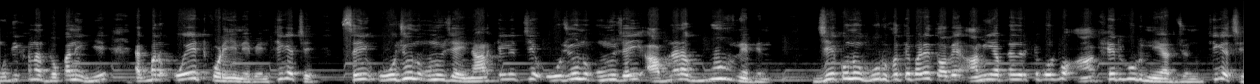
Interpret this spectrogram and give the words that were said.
মুদিখানার দোকানে গিয়ে একবার ওয়েট করিয়ে নেবেন, ঠিক আছে? সেই ওজন অনুযায়ী, নারকেলের যে ওজন অনুযায়ী আপনারা গুড় নেবেন। যে কোনো গুড় হতে পারে, তবে আমি আপনাদেরকে বলব আখের গুড় নেওয়ার জন্য, ঠিক আছে?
